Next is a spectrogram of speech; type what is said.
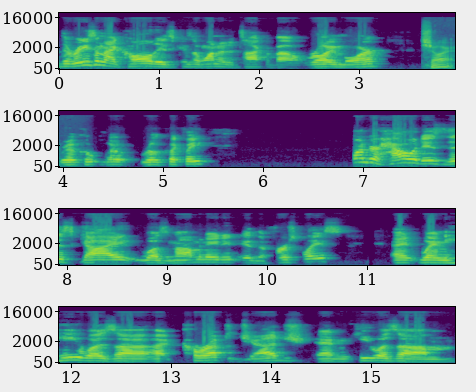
the reason I called is because I wanted to talk about Roy Moore Sure. real real, real quickly. I wonder how it is this guy was nominated in the first place, and when he was uh, a corrupt judge and he was um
